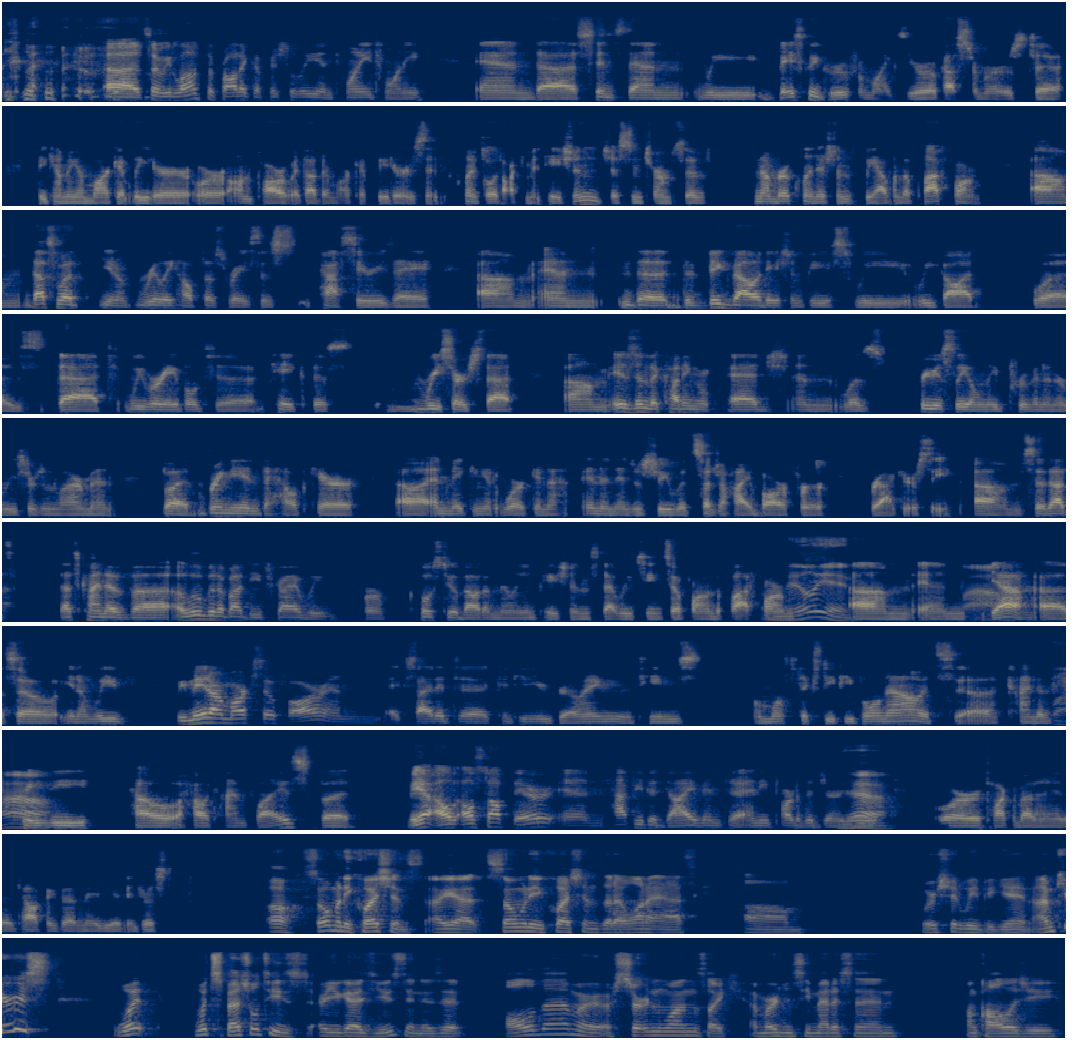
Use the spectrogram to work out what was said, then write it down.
Uh, so we launched the product officially in 2020, and since then we basically grew from like zero customers to becoming a market leader or on par with other market leaders in clinical documentation, just in terms of number of clinicians we have on the platform. Um, that's what you know really helped us raise this past Series A. Um, and the the big validation piece we we got was that we were able to take this research that um, is in the cutting edge and was previously only proven in a research environment, but bringing it into healthcare uh, and making it work in, a, in an industry with such a high bar for for accuracy. Um, so that's that's kind of uh, a little bit about DeepScribe. We are close to about a million patients that we've seen so far on the platform. A million. Um, and wow. yeah, uh, so you know we've we made our mark so far, and excited to continue growing. The team's almost sixty people now. It's uh, kind of wow. crazy how how time flies, but, but yeah, I'll I'll stop there and happy to dive into any part of the journey. Yeah or talk about any other topic that may be of interest. Oh, so many questions. I got so many questions that I want to ask. Um, where should we begin? I'm curious, what what specialties are you guys used in? Is it all of them or certain ones like emergency medicine, oncology?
